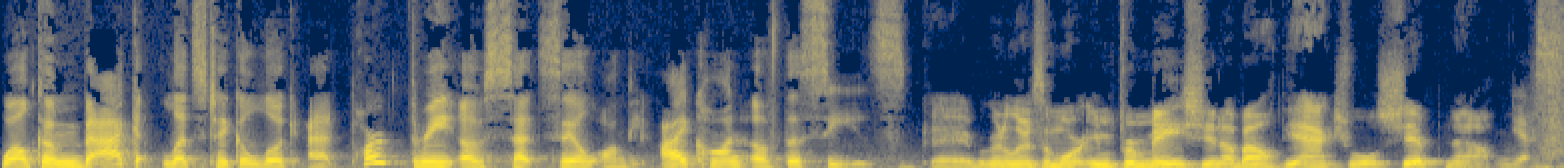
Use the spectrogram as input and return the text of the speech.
Welcome back. Let's take a look at part three of Set Sail on the Icon of the Seas. Okay, we're going to learn some more information about the actual ship now. Yes.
